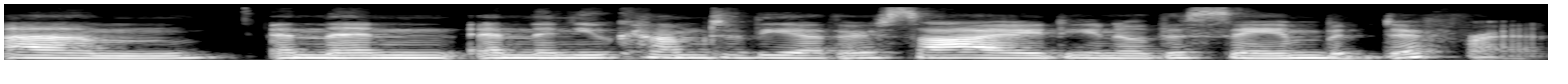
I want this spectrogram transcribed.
um and then and then you come to the other side you know the same but different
